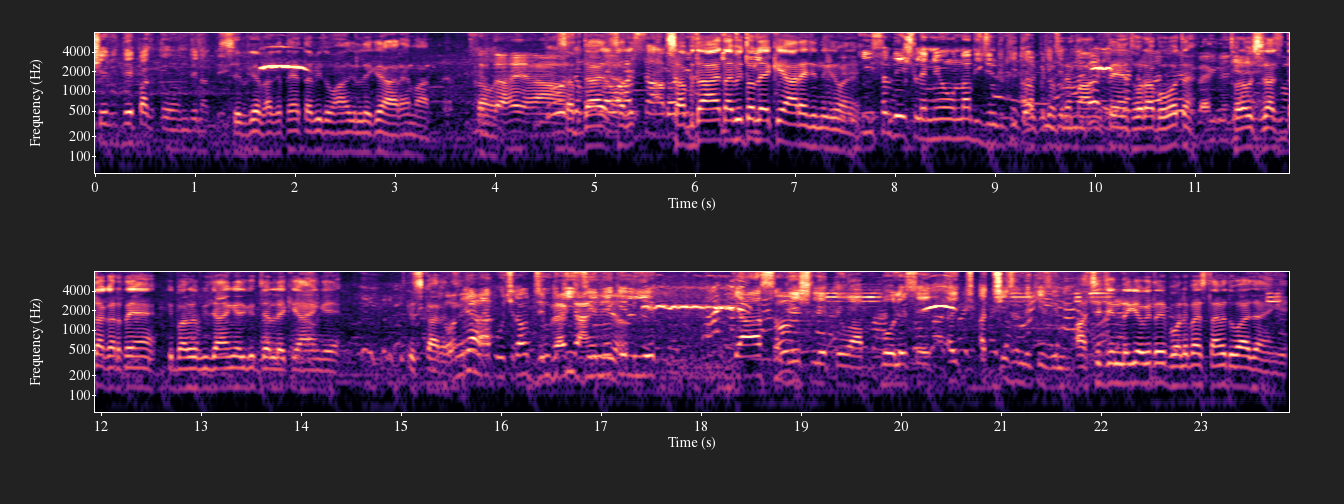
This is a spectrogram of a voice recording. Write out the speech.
ਸ਼ਿਵ ਦੇ ਭਗਤ ਹੋਣ ਦੇ ਨਾਤੇ शिव के भगत हैं तभी तो वहाँ लेके आ रहे हैं मार श्रद्धा है हाँ शब्द सब शब्द है तभी तो लेके आ रहे हैं जिंदगी में ਕੀ ਸੰਦੇਸ਼ ਲੈਣੇ ਹੋ ਉਹਨਾਂ ਦੀ ਜ਼ਿੰਦਗੀ ਤੋਂ ਆਪਣੀ अपने ਜ਼ਿੰਦਗੀ मांगते हैं थोड़ा बहुत थोड़ा सीधा सीधा करते हैं कि बर्गर भी जाएंगे कि जल लेके आएंगे इस कारण से। मैं पूछ रहा हूँ जिंदगी जीने के लिए क्या संदेश लेते हो आप भोले से अच्छ- अच्छी जिंदगी जीने अच्छी जिंदगी होगी तो ये भोले पास में दुआ जाएंगे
